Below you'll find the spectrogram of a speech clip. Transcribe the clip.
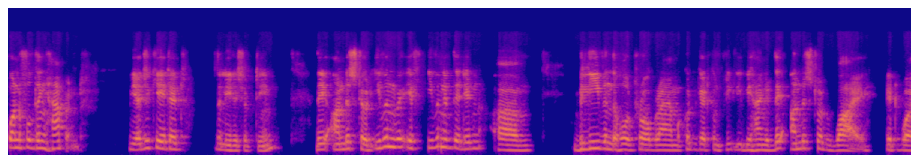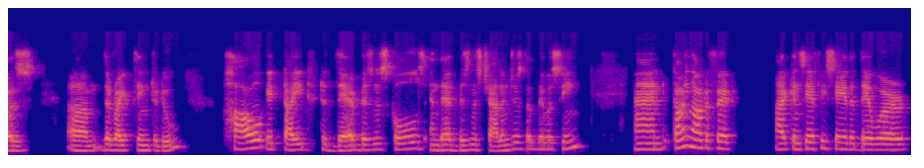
wonderful thing happened. We educated the leadership team. They understood, even if even if they didn't um, believe in the whole program or couldn't get completely behind it, they understood why it was um, the right thing to do, how it tied to their business goals and their business challenges that they were seeing. And coming out of it, I can safely say that they were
